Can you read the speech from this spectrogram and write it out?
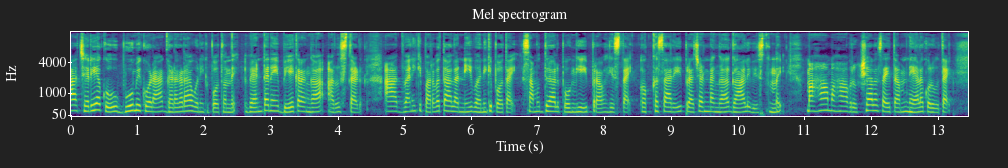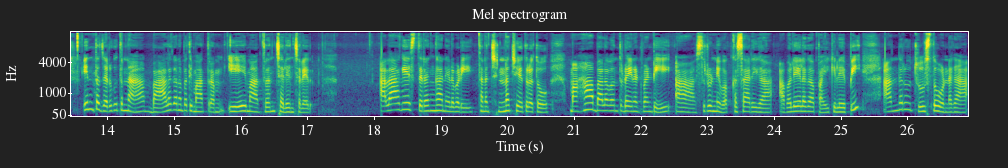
ఆ చర్యకు భూమి కూడా గడగడా వణికిపోతుంది. వెంటనే భీకరంగా అరుస్తాడు. ఆ ధ్వనికి పర్వతాలన్నీ వణికిపోతాయి. సముద్రాలు పొంగి ప్రవహిస్తాయి. ఒక్కసారి ప్రచండంగా గాలి వీస్తుంది. మహామహా వృక్షాల సైతం నేల కొరుగుతాయి ఇంత జరుగుతున్న బాలగణపతి మాత్రం ఏ మాత్రం చలించలేదు. అలాగే స్థిరంగా నిలబడి తన చిన్న చేతులతో మహాబలవంతుడైనటువంటి ఆ అసురుణ్ణి ఒక్కసారిగా అవలేలగా పైకి లేపి అందరూ చూస్తూ ఉండగా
